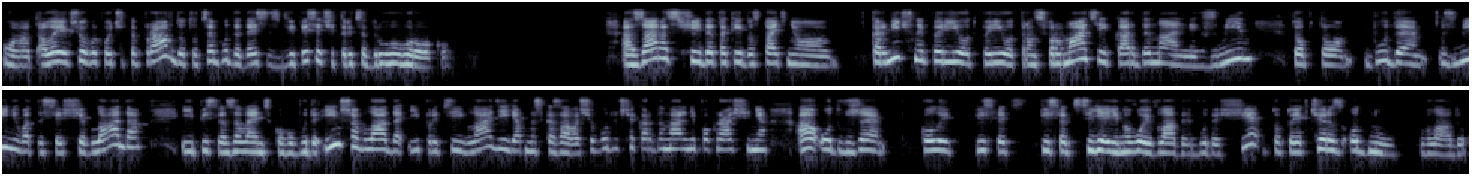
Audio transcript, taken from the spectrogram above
От, але якщо ви хочете правду, то це буде десь з 2032 року. А зараз ще йде такий достатньо кармічний період, період трансформацій, кардинальних змін. Тобто буде змінюватися ще влада, і після Зеленського буде інша влада. І при цій владі я б не сказала, що будуть ще кардинальні покращення. А от вже коли після, після цієї нової влади буде ще, тобто як через одну владу,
